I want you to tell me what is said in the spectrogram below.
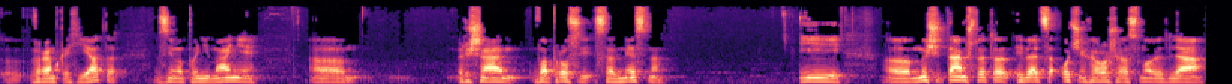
э, в рамках ИАТа – взаимопонимание, э, решаем вопросы совместно. И э, мы считаем, что это является очень хорошей основой для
